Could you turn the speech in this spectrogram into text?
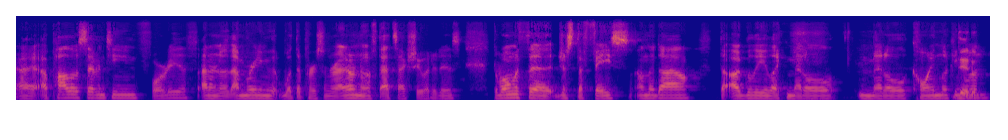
uh, apollo 17 40th i don't know i'm reading what the person wrote i don't know if that's actually what it is the one with the just the face on the dial the ugly like metal metal coin looking Dude, one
